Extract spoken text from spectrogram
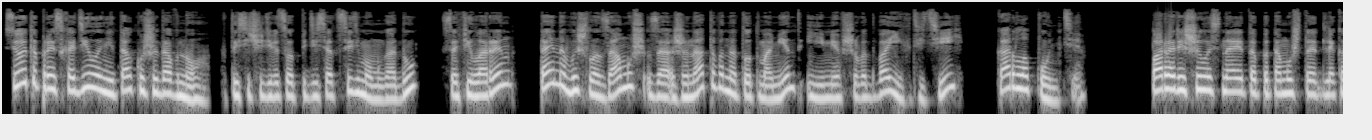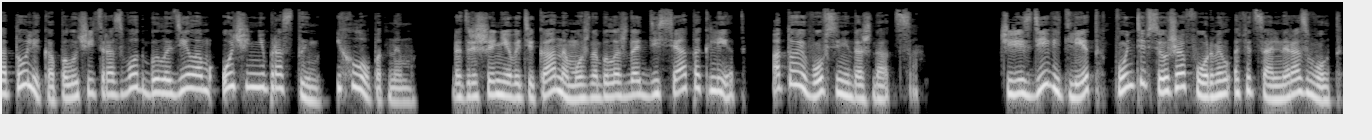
Все это происходило не так уж и давно. В 1957 году Софи Лорен тайно вышла замуж за женатого на тот момент и имевшего двоих детей Карла Понти. Пара решилась на это, потому что для католика получить развод было делом очень непростым и хлопотным. Разрешение Ватикана можно было ждать десяток лет, а то и вовсе не дождаться. Через девять лет Понти все же оформил официальный развод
